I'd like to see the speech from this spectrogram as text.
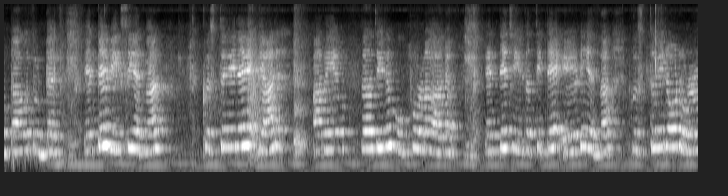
ഉണ്ടാകുന്നുണ്ട്. എന്റെ ബി സി എന്നാൽ ക്രിസ്തുവിനെ ഞാൻ അറിയുന്നതിന് മുമ്പുള്ള മുമ്പുള്ളതാണ്. എന്റെ ജീവിതത്തിന്റെ ഏടി എന്നാൽ ക്രിസ്തുവിനോടുള്ള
